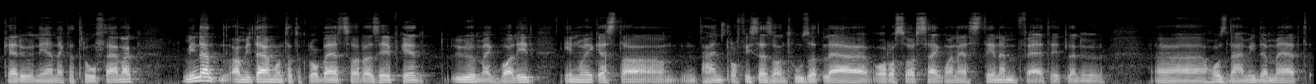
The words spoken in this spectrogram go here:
kerülni ennek a trófának. Minden, amit elmondhatok Robertszorra, az egyébként ül meg valid. Én mondjuk ezt a hány profi szezont húzott le Oroszországban, ezt én nem feltétlenül uh, hoznám ide, mert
